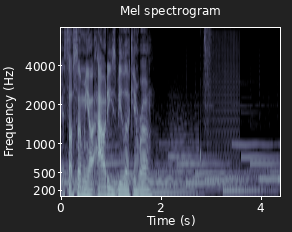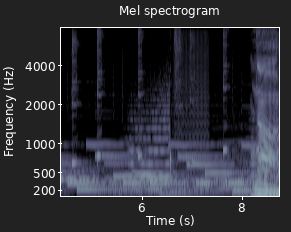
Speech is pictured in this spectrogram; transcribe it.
Guess how some of y'all Audis be looking, bro. Nah.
